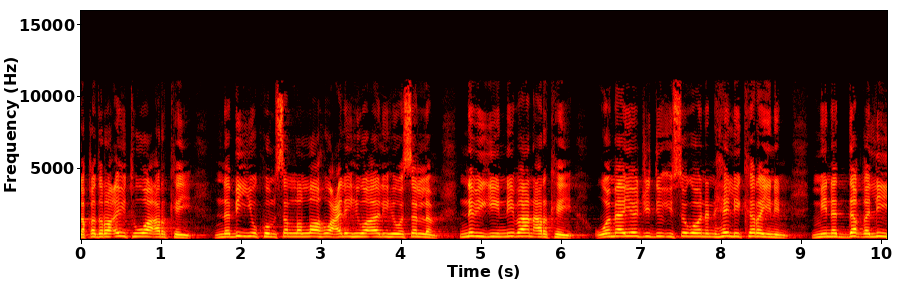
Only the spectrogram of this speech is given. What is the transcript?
laqad ra'aytu waa arkay nabiyukum sala allahu calayhi waaalihi wasalam nebigiinni baan arkay wamaa yajidu isagoonan heli karaynin min addaqli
